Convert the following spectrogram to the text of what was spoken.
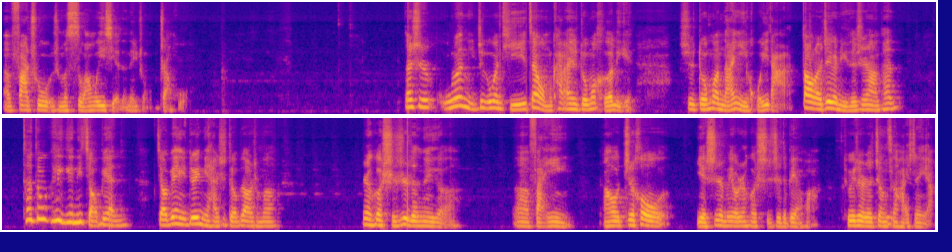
呃发出什么死亡威胁的那种账户。但是，无论你这个问题在我们看来是多么合理，是多么难以回答，到了这个女的身上，她，她都可以给你狡辩，狡辩一堆，你还是得不到什么任何实质的那个呃反应，然后之后也是没有任何实质的变化，Twitter 的政策还是那样。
